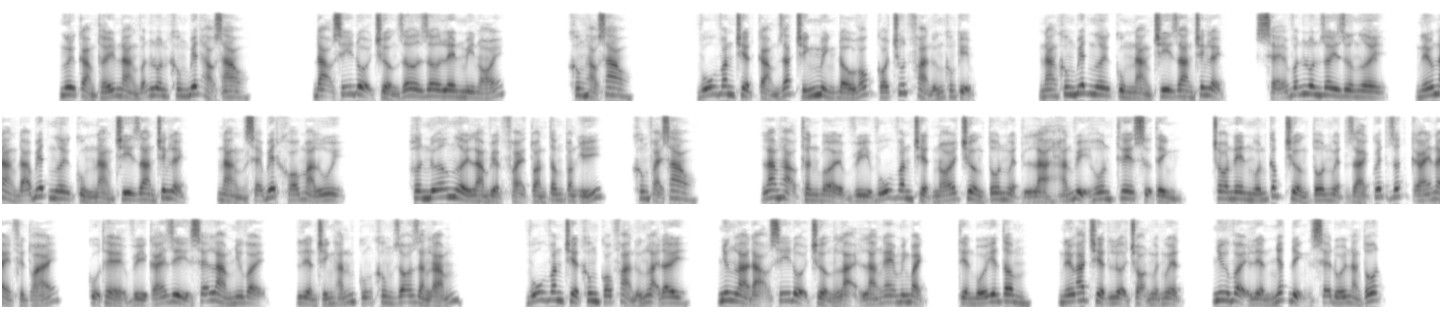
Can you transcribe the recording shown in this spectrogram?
Ngươi cảm thấy nàng vẫn luôn không biết hảo sao. Đạo sĩ đội trưởng dơ dơ lên mi nói. Không hảo sao. Vũ Văn Triệt cảm giác chính mình đầu góc có chút phản ứng không kịp. Nàng không biết ngươi cùng nàng chi gian trinh lệnh, sẽ vẫn luôn dây dưa ngươi, nếu nàng đã biết ngươi cùng nàng chi gian trinh lệnh, nàng sẽ biết khó mà lui. Hơn nữa người làm việc phải toàn tâm toàn ý, không phải sao. Lam Hạo Thần bởi vì Vũ Văn Triệt nói trường Tôn Nguyệt là hắn vị hôn thê sự tình, cho nên muốn cấp trường Tôn Nguyệt giải quyết rất cái này phiền thoái, cụ thể vì cái gì sẽ làm như vậy, liền chính hắn cũng không rõ ràng lắm. Vũ Văn Triệt không có phản ứng lại đây, nhưng là đạo sĩ đội trưởng lại là nghe minh bạch, tiền bối yên tâm, nếu A Triệt lựa chọn Nguyệt Nguyệt, như vậy liền nhất định sẽ đối nàng tốt.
